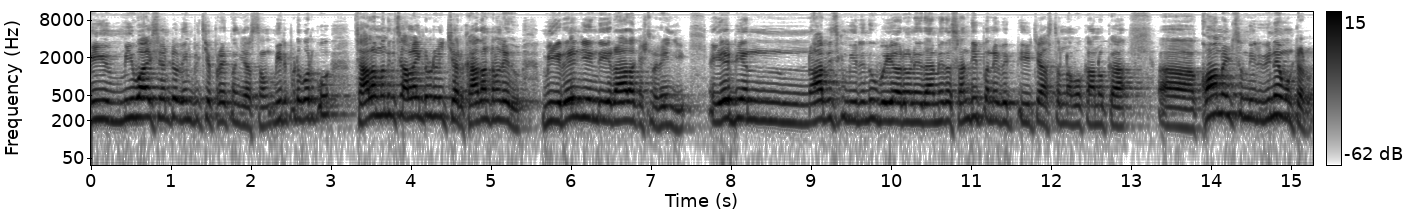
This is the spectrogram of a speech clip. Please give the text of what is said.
మీ మీ వాయిస్ ఏంటో వినిపించే ప్రయత్నం చేస్తాం. మీరు ఇప్పటి వరకు చాలామందికి చాలా ఇంటర్వ్యూలు ఇచ్చారు. కాదంటం లేదు. మీ రేంజ్ ఏంది? రాధాకృష్ణ రేంజ్. ఏబిఎన్ ఆఫీస్కి మీరు ఎందుకు పోయారు అనే దాని మీద సందీప్ అనే వ్యక్తి చేస్తున్న ఒక కామెంట్స్ మీరు వినే ఉంటారు.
